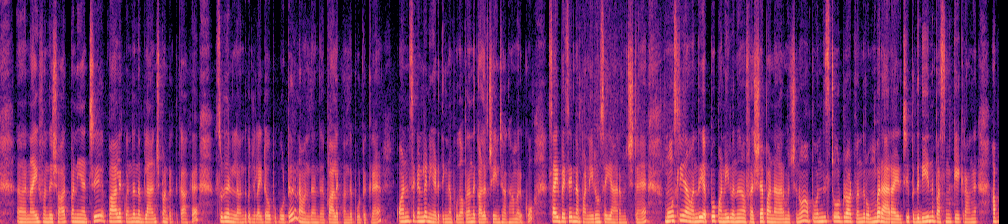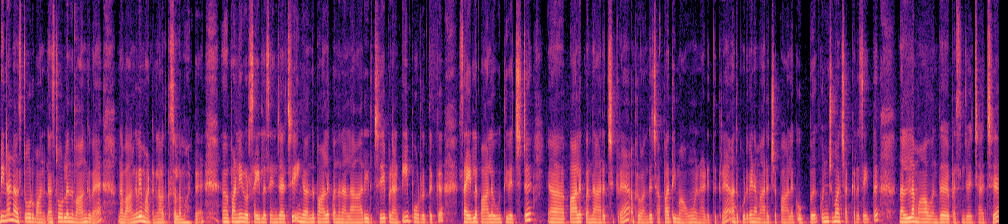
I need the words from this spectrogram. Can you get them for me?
நைஃப் வந்து ஷார்ப் பண்ணியாச்சு. பாலக் வந்து அந்த பிளான்ச் பண்ணுறதுக்காக சுடுதண்ணில் வந்து கொஞ்சம் லைட்டாக உப்பு போட்டு நான் வந்து அந்த பாலக் வந்து போட்டுக்கிறேன். ஒன் செகண்டில் நீங்கள் எடுத்திங்கன்னா போதும். அப்போ தான் அந்த கலர் சேஞ்ச் ஆகாமல் இருக்கும். சைட் பை சைடு நான் பன்னீரும் செய்ய ஆரம்பிச்சிட்டேன். மோஸ்ட்லி நான் வந்து எப்போ பன்னீர் வந்து நான் ஃப்ரெஷ்ஷாக பண்ண ஆரம்பிச்சனோ அப்போ வந்து ஸ்டோர் ப்ராட் வந்து ரொம்ப ரேர் ஆயிடுச்சு. இப்போ திடீர்னு பசங்க கேட்குறாங்க அப்படின்னா நான் ஸ்டோர் வா நான் ஸ்டோர்லேருந்து வாங்குவேன். நான் வாங்கவே மாட்டேன்லாம் அதுக்கு சொல்ல மாட்டேன். பன்னீர் ஒரு சைடில் செஞ்சாச்சு. இங்கே வந்து பாலக் வந்து நல்லா ஆறிடுச்சு. இப்போ நான் டீ போடுறதுக்கு சைடில் பாலை ஊற்றி வச்சுட்டு பாலக் வந்து அரைச்சிக்கிறேன். அப்புறம் வந்து சப்பாத்தி மாவும் நான் எடுத்துக்கிறேன். அது கூடவே நம்ம அரை பாலக் உப்பு கொஞ்சமாக சர்க்கரை சேர்த்து நல்ல மாவு வந்து பிசைஞ்சு வச்சாச்சு.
